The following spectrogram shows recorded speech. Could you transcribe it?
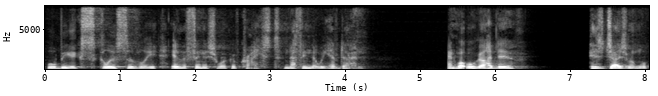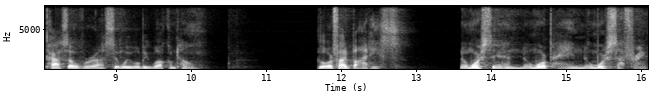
will be exclusively in the finished work of Christ, nothing that we have done. And what will God do? His judgment will pass over us and we will be welcomed home. Glorified bodies, no more sin, no more pain, no more suffering.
